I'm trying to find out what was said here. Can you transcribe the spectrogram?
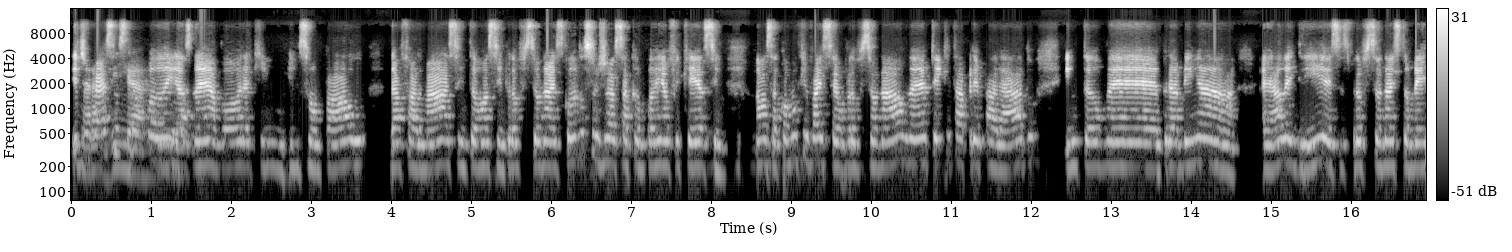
E Maravilha. diversas campanhas, né, agora aqui em, em São Paulo, da farmácia. Então, assim, profissionais, quando surgiu essa campanha, eu fiquei assim, nossa, como que vai ser? O profissional, né, tem que estar preparado. Então, é, para mim, a, é, alegria, esses profissionais também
